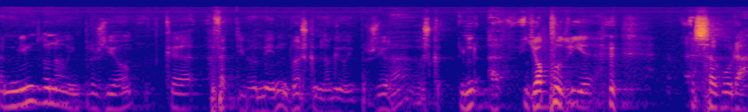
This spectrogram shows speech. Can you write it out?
a mi em dóna la impressió que, efectivament, no és que em doni la impressió, ah. és que eh, jo podria assegurar...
